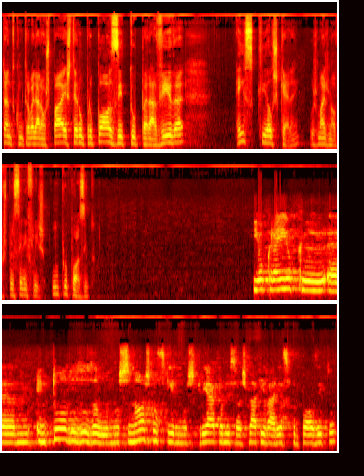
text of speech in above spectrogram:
tanto como trabalharam os pais, ter um propósito para a vida. É isso que eles querem, os mais novos, para serem felizes. Um propósito. Eu creio que um, em todos os alunos, se nós conseguirmos criar condições para ativar esse propósito,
